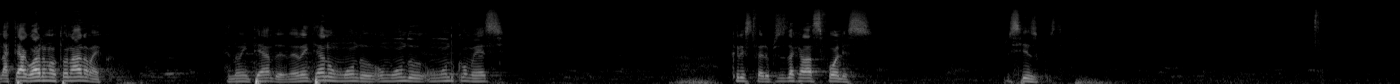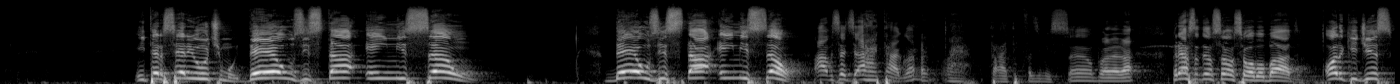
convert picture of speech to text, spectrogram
Até agora eu não estou nada, Maico. Eu não entendo. Eu não entendo um mundo, um mundo, um mundo como esse. Christopher, eu preciso daquelas folhas. Preciso, Christopher. Em terceiro e último, Deus está em missão. Deus está em missão. Ah, você diz, ah, tá, agora, ah, tá, tem que fazer missão, parará. Presta atenção, seu abobado. Olha o que diz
